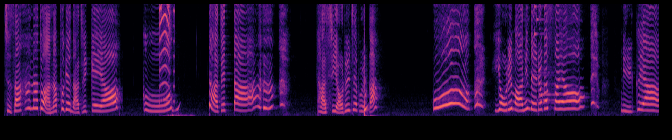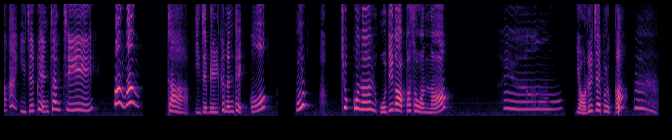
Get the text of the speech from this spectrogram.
주사 하나도 안 아프게 놔줄게요. 꾹. 다 됐다. 다시 열을 재볼까? 우와! 열이 많이 내려갔어요. 밀크야, 이제 괜찮지? 자, 이제 밀크는 됐고. 응? 초코는 어디가 아파서 왔나? 음, 열을 재볼까? 음,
